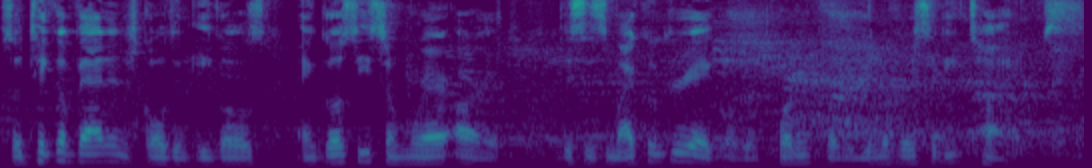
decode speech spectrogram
so take advantage, Golden Eagles, and go see some rare art. This is Michael Griego reporting for the University Times.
